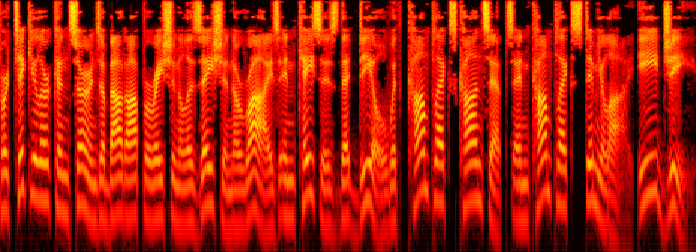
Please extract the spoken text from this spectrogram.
Particular concerns about operationalization arise in cases that deal with complex concepts and complex stimuli e.g.,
